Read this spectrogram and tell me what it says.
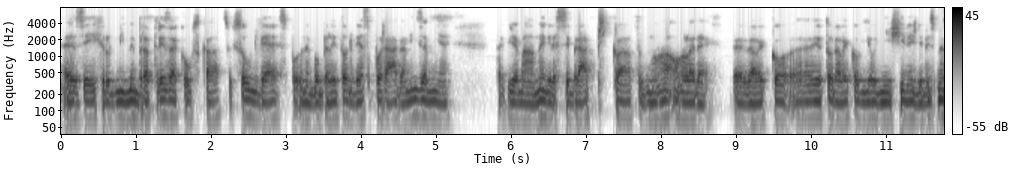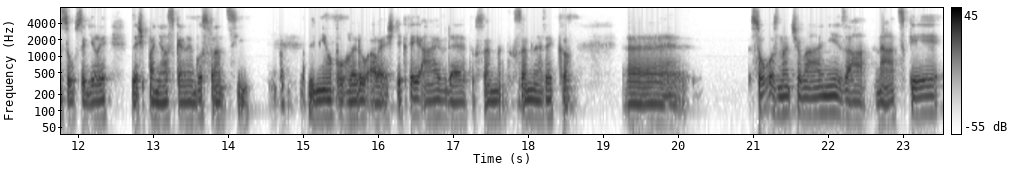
s jejich rodnými bratry z Rakouska, což jsou dvě, nebo byly to dvě spořádané země, takže máme kde si brát příklad v mnoha ohledech. Daleko, je to daleko výhodnější, než kdyby jsme sousedili ze Španělské nebo s Francií. Z mého pohledu, ale ještě k té AFD, to jsem, to jsem neřekl. Eh, jsou označováni za nácky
